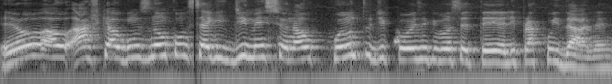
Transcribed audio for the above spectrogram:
eu acho que alguns não conseguem dimensionar o quanto de coisa que você tem ali para cuidar, né?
